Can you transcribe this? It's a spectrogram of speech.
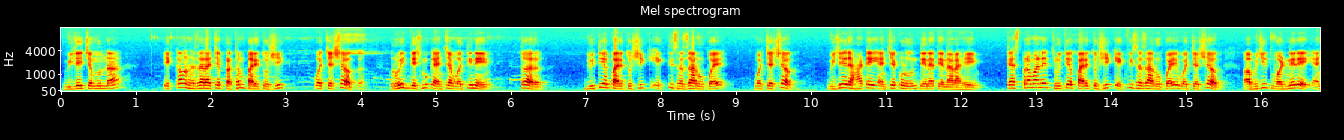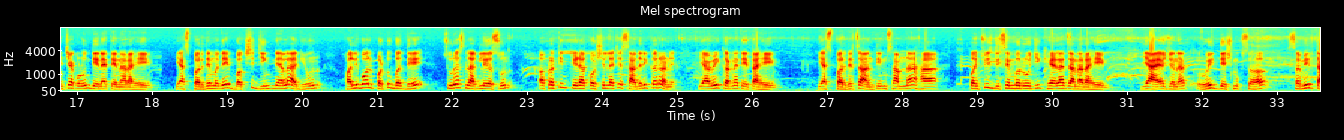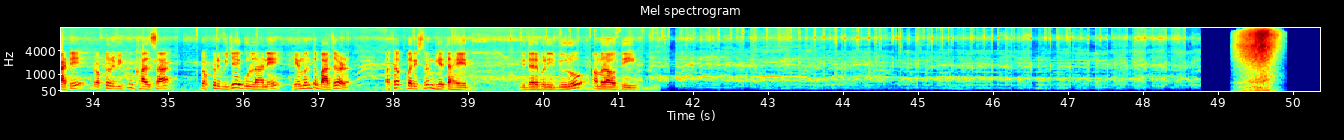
विजय चमूंना एकावन्न हजाराचे प्रथम पारितोषिक व चषक रोहित देशमुख यांच्या वतीने तर द्वितीय पारितोषिक एकतीस हजार रुपये व चषक विजय रहाटे यांच्याकडून देण्यात येणार आहे. त्याचप्रमाणे तृतीय पारितोषिक एकवीस हजार रुपये व चषक अभिजित वडनेरे यांच्याकडून देण्यात येणार आहे. या स्पर्धेमध्ये बक्षीस जिंकण्याला घेऊन हॉलीबॉलपटूमध्ये चुरस लागले असून अप्रतिम क्रीडा कौशल्याचे सादरीकरण यावेळी करण्यात येत आहे. या स्पर्धेचा अंतिम सामना हा पंचवीस डिसेंबर रोजी खेळला जाणार आहे. या आयोजनात रोहित देशमुखसह समीर ताटे डॉक्टर विकू खालसा डॉक्टर विजय गुल्हाने हेमंत बाजळ अथक परिश्रम घेत आहेत. Vidarbha news bureau Amravati.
